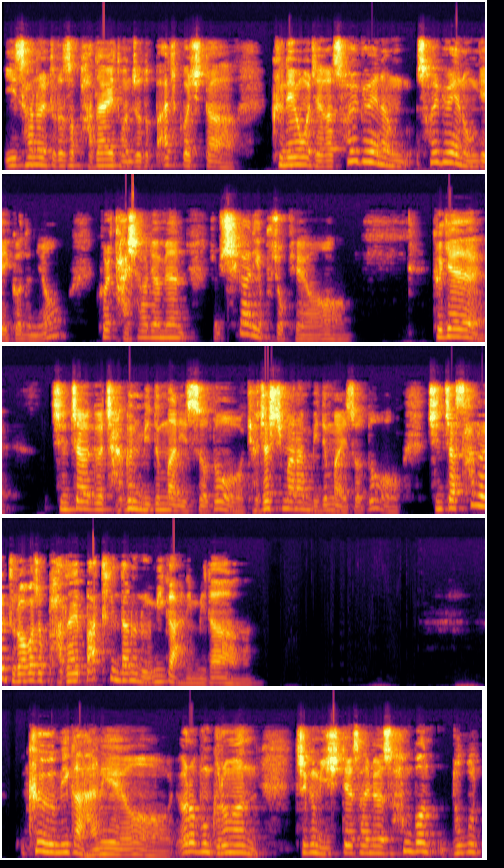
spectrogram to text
이 산을 들어서 바다에 던져도 빠질 것이다. 그 내용을 제가 설교해 놓은 설교해 놓은 게 있거든요. 그걸 다시 하려면 좀 시간이 부족해요. 그게 진짜 그 작은 믿음만 있어도 겨자씨만한 믿음만 있어도 진짜 산을 들어가서 바다에 빠뜨린다는 의미가 아닙니다. 그 의미가 아니에요. 여러분 그러면 지금 이 시대에 살면서 한 번 누구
